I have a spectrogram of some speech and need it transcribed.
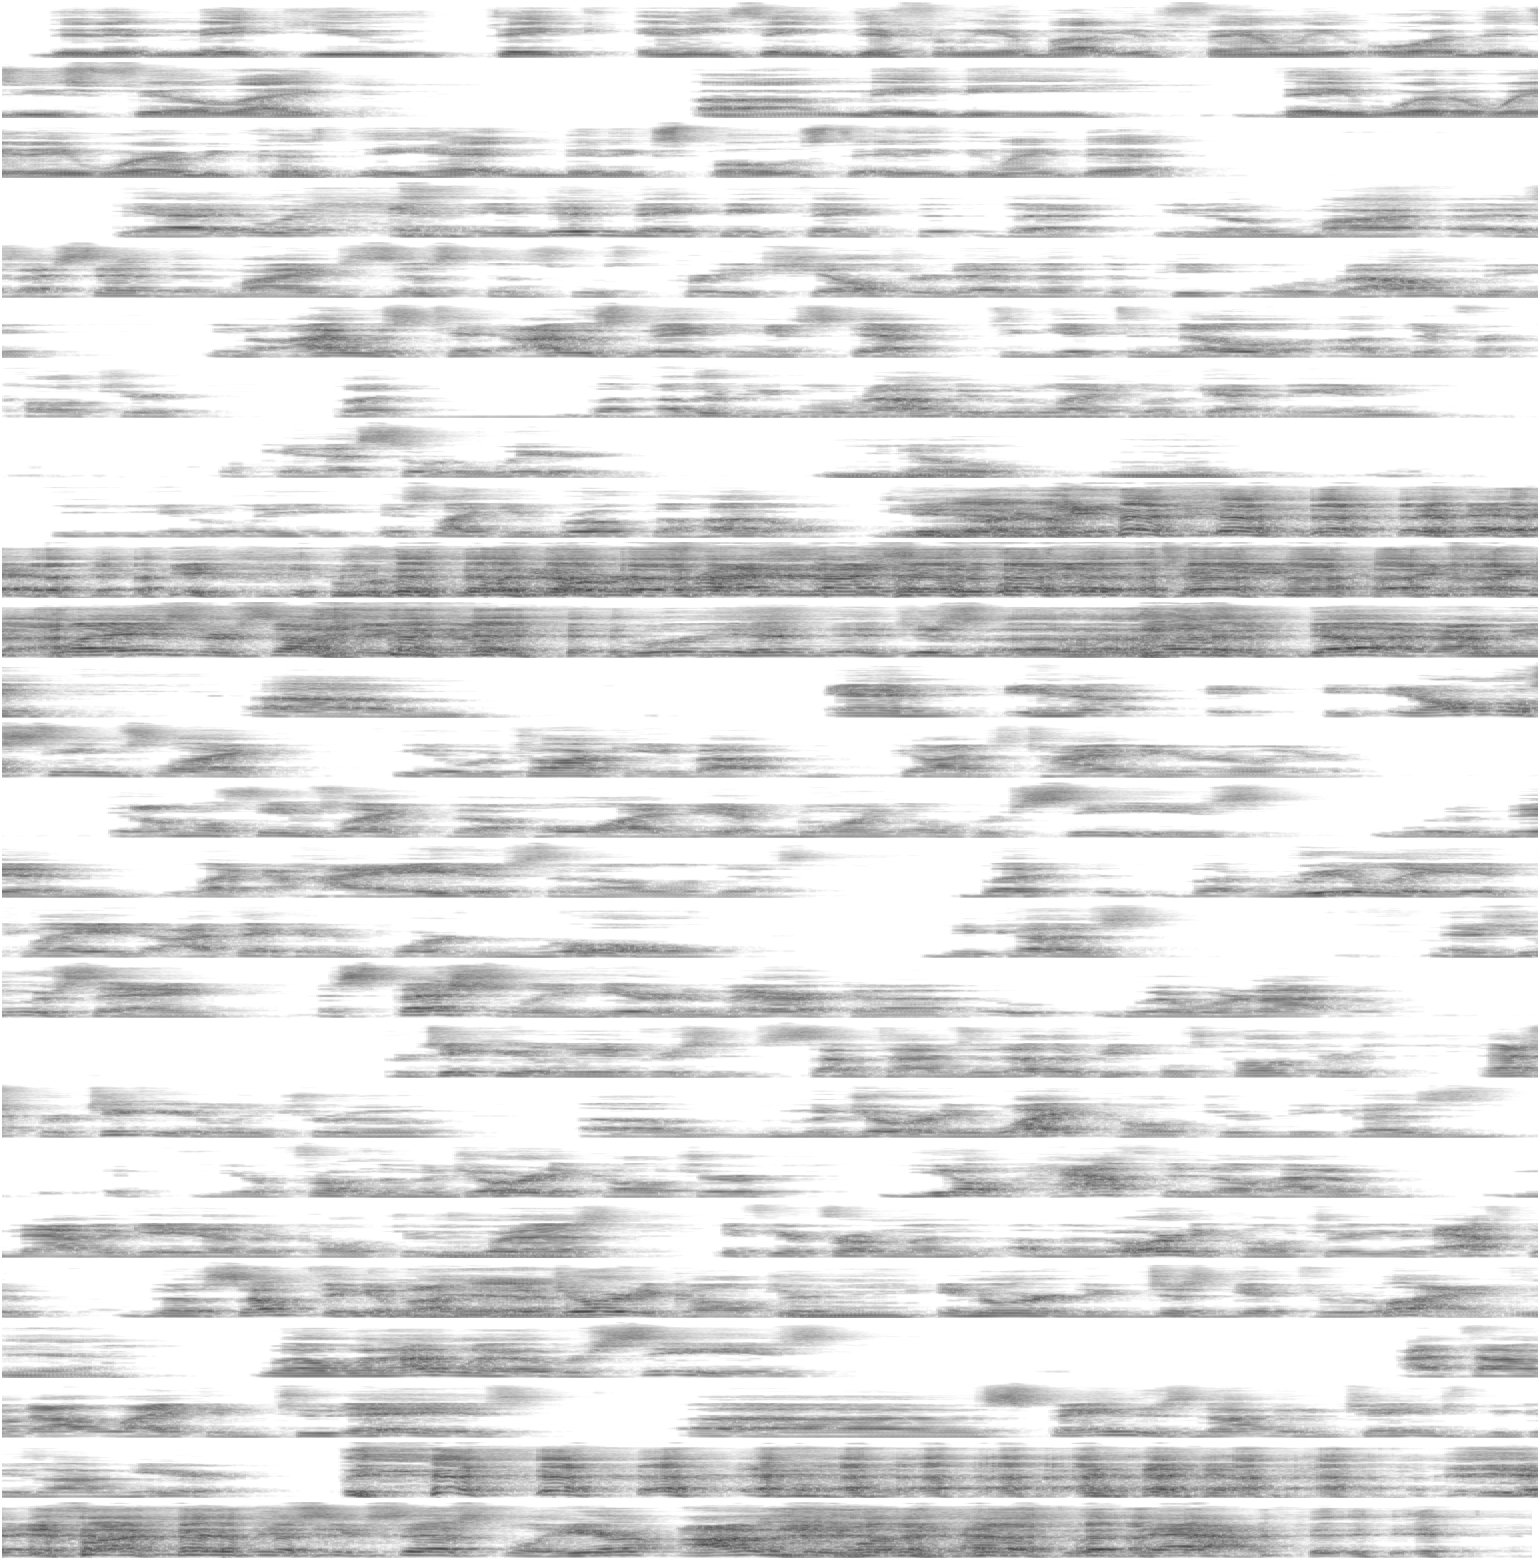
Did it make you think anything differently about your family, or did you feel like uh, maybe they were the way they were because they hadn't been exposed to anything like that? Yeah, it, it did make me think that, that, you know, my, as I said, that my existence was pretty sheltered and that the people around me you know, I was t- I was making a step to get to know a different culture, but but other people around me would like look at me and okay, that's sort of weird. Mm-hmm. You know, mm-hmm. you, you, it's like you broke the huddle. You yeah. know what I mean? Fraternizing with the other team between plays or something. You know, it, it just uh wasn't done. I mean, um, and you know, it, it almost seems like you know we're talking about God's timing earlier. It almost seems like the whole idea of going overseas would have been like a hiatus in all of this, but but really it played, I think, an important role because as you were saying, especially here in America, where we're not particularly interested sometimes in other people's cultures, that's particularly true of the majority white culture because if you're from the majority culture, you don't have to know how to navigate other cultures. Mm-hmm. Whereas if you're from a, a, minority culture, you have to know something about yeah. the majority culture mm-hmm. in order to just get through life. Yeah. Well, when I went overseas, I found out like in two days uh, Spain is not going to change because I'm here. you know, if I'm going to be successful here, I'm the one that has to adapt.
